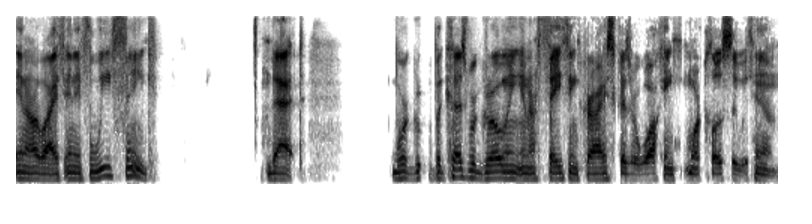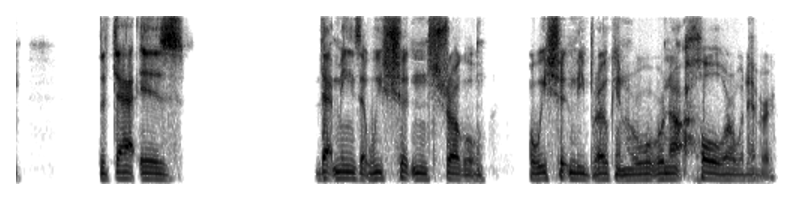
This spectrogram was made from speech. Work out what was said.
in our life. And if we think that we're because we're growing in our faith in Christ because we're walking more closely with him that that is that means that we shouldn't struggle or we shouldn't be broken or we're not whole or whatever.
